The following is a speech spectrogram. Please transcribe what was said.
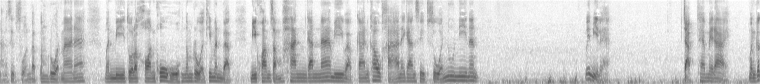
หนังสืบสวนแบบตำรวจมานะ มันมีตัวละครคู่หูของตำรวจที่มันแบบมีความสัมพันธ์กันนะ มีแบบการเข้าขาในการสืบสวนนู่นนี่นั่น ไม่มีเลยฮะ จับแทบไม่ได้ มันก็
